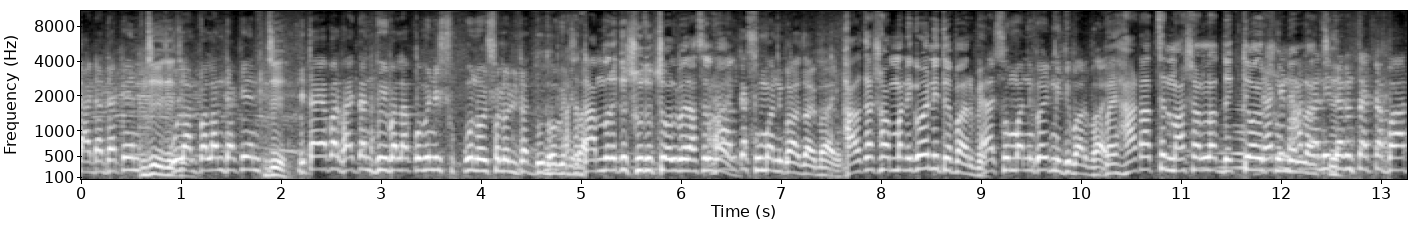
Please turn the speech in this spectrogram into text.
গাড়িটা দেখেন। উলান পালান দেখেন। এটাই আবার ভাই দেন দুই বেলা কমিনি পনেরো ষোলো লিটার দুধ হবে আচ্ছা দাম ধরে কি সুযোগ চলবে রাসেল ভাই? হালকা সম্মান করা যায় ভাই। হালকা সম্মানী করে নিতে পারবে। হ্যাঁ সম্মান করে নিতে পারবে ভাই। ভাই হাঁটাচ্ছেন মাশাআল্লাহ দেখতে অনেক সুন্দর লাগছে। দেখেন চারটা বাদ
